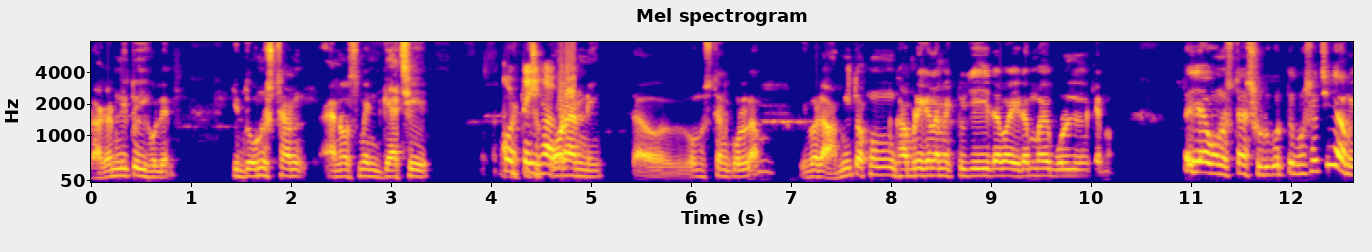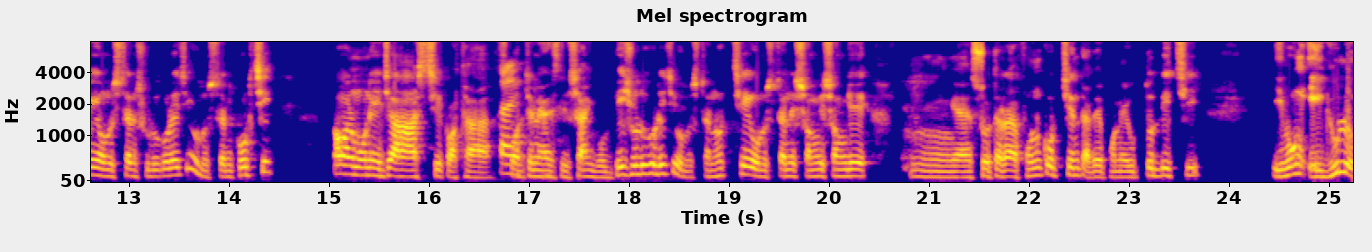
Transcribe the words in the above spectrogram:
রাগান্বিতই হলেন। কিন্তু অনুষ্ঠান অ্যানাউন্সমেন্ট গেছে করতেই কিছু হবে। করার নেই। তা অনুষ্ঠান করলাম। এবার আমি তখন ঘাবড়ে গেলাম একটু যে এটা আবার এরম ভাবে বললেন কেন? তাই যাই অনুষ্ঠান শুরু করতে বসেছি আমি অনুষ্ঠান শুরু করেছি অনুষ্ঠান করছি। আমার মনে যা আসছে কথা স্পন্টেনিয়াসলি আমি বলতেই শুরু করেছি অনুষ্ঠান হচ্ছে। অনুষ্ঠানের সঙ্গে সঙ্গে শ্রোতারা ফোন করছেন তাদের ফোনে উত্তর দিচ্ছি। এবং এগুলো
